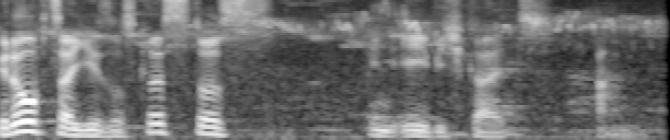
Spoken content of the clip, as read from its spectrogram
Gelobt sei Jesus Christus in Ewigkeit. Amen.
